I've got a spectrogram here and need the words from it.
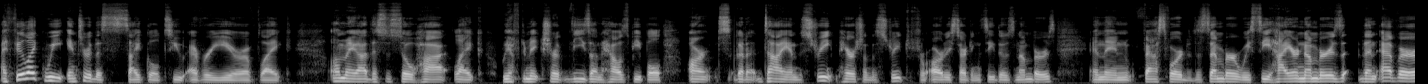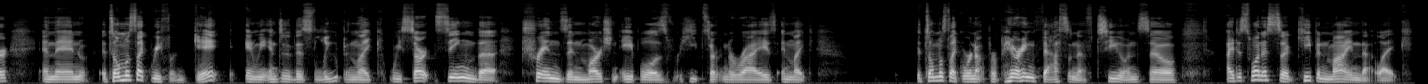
I feel like we enter this cycle too every year of like oh my god this is so hot. Like we have to make sure these unhoused people aren't gonna die on the street perish on the street we're already starting to see those numbers. And then fast forward to december we see higher numbers than ever. And then it's almost like we forget and we enter this loop and like we start seeing the trends in march and april as heat starting to rise and like it's almost like we're not preparing fast enough too and so i just want us to keep in mind that like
